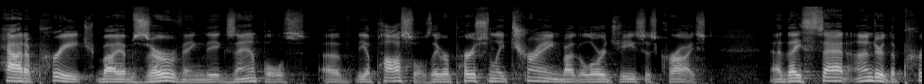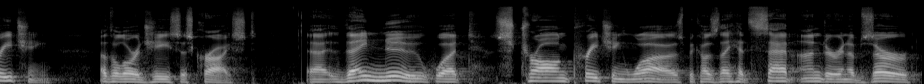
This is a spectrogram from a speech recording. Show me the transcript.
how to preach by observing the examples of the apostles. They were personally trained by the Lord Jesus Christ. Uh, they sat under the preaching of the Lord Jesus Christ. Uh, they knew what strong preaching was because they had sat under and observed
